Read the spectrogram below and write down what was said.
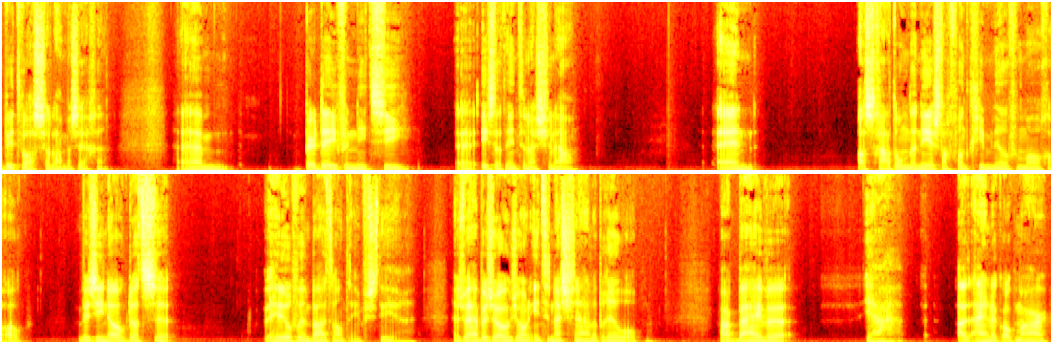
witwassen, laat maar zeggen. Um, per definitie uh, is dat internationaal. En als het gaat om de neerslag van het crimineel vermogen ook. We zien ook dat ze heel veel in het buitenland investeren. Dus we hebben sowieso een internationale bril op. Waarbij we ja, uiteindelijk ook maar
